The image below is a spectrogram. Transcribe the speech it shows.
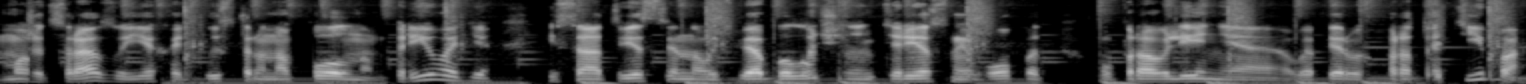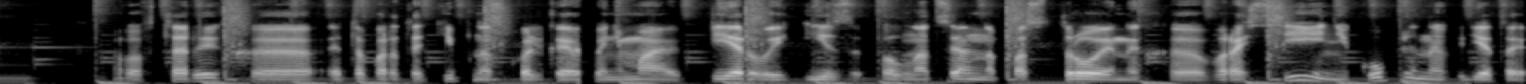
может сразу ехать быстро на полном приводе, и, соответственно, у тебя был очень интересный опыт управления, во-первых, прототипа, во-вторых, э, это прототип, насколько я понимаю, первый из полноценно построенных э, в России, не купленных где-то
